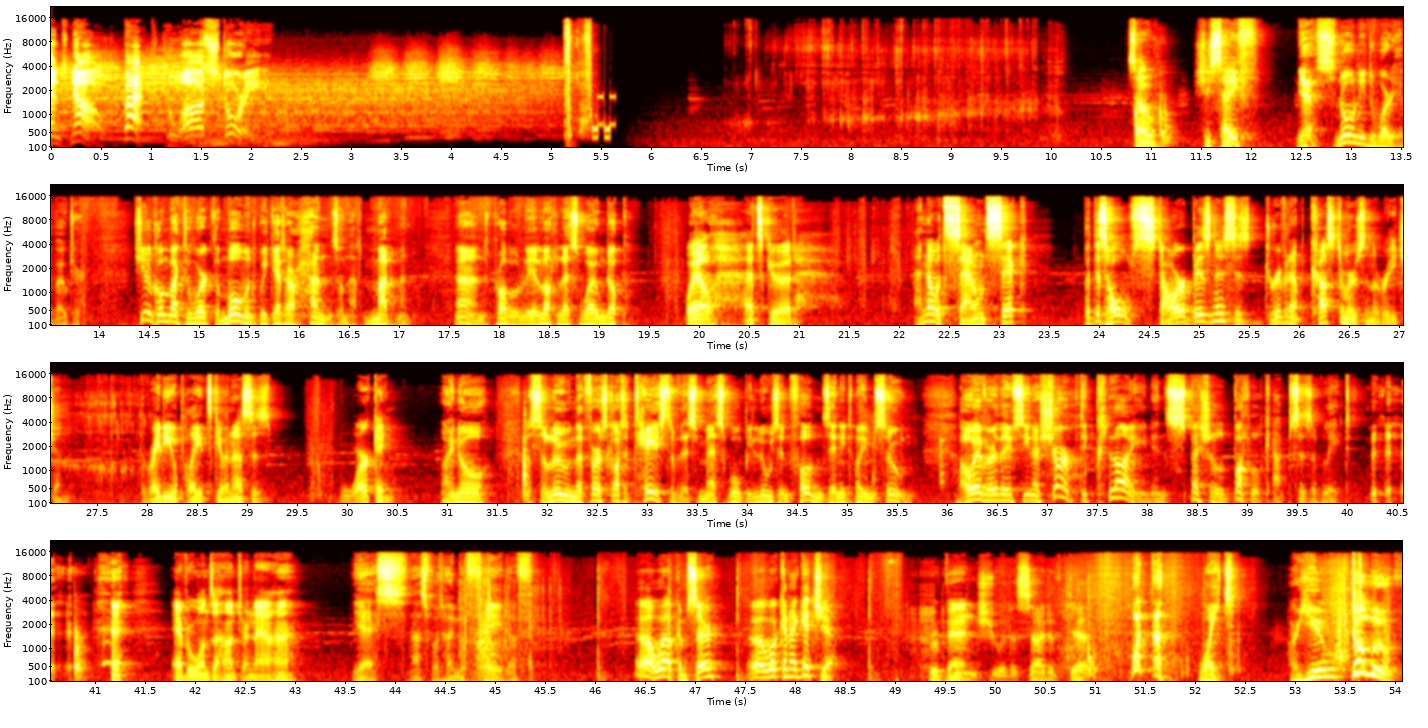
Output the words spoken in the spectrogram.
And now, back to our story. So, she's safe? Yes, no need to worry about her. She'll come back to work the moment we get our hands on that madman. And probably a lot less wound up. Well, that's good. I know it sounds sick, but this whole star business has driven up customers in the region. The radio play it's given us is working. I know. The saloon that first got a taste of this mess won't be losing funds anytime soon. However, they've seen a sharp decline in special bottle caps as of late. Everyone's a hunter now, huh? yes, that's what I'm afraid of. Oh, welcome, sir. Uh, what can I get you? Revenge with a side of death. What the? Wait, are you? Don't move!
